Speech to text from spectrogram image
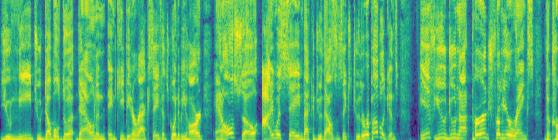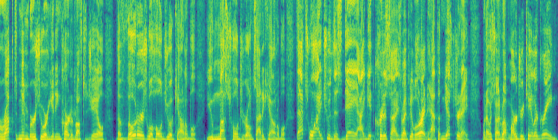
You need to double down and, and keeping Iraq safe. It's going to be hard. And also, I was saying back in 2006 to the Republicans, If you do not purge from your ranks the corrupt members who are getting carted off to jail, the voters will hold you accountable. You must hold your own side accountable. That's why to this day I get criticized by people. Right, it happened yesterday when I was talking about Marjorie Taylor Greene.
